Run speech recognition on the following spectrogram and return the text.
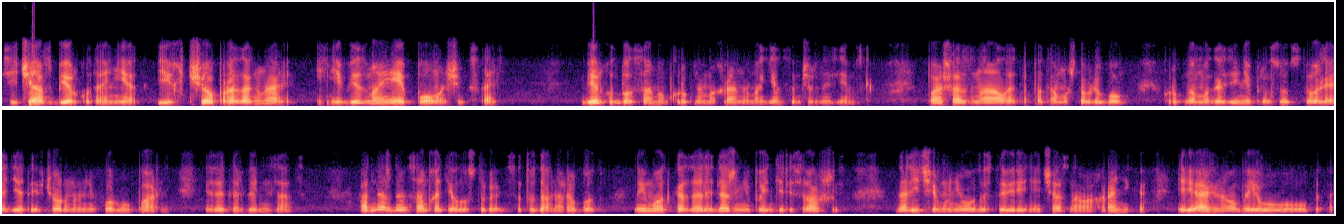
сейчас Беркута нет, их ЧОП разогнали, и не без моей помощи, кстати». Беркут был самым крупным охранным агентством Черноземска. Паша знал это, потому что в любом крупном магазине присутствовали одетые в черную униформу парни из этой организации. Однажды он сам хотел устроиться туда на работу, но ему отказали, даже не поинтересовавшись наличием у него удостоверения частного охранника и реального боевого опыта.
